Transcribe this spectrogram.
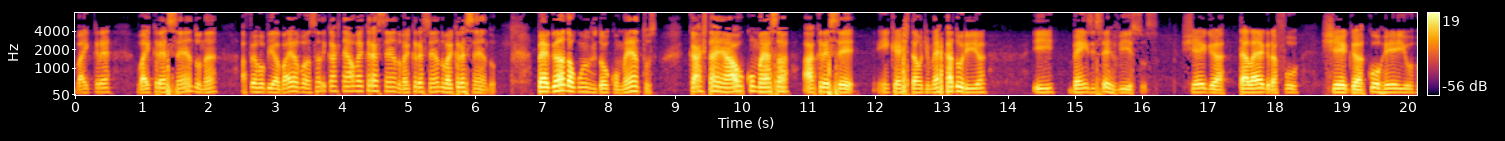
vai, cre vai crescendo, né? A ferrovia vai avançando e Castanhal vai crescendo, vai crescendo, vai crescendo. Pegando alguns documentos, Castanhal começa a crescer em questão de mercadoria e bens e serviços. Chega telégrafo, chega correio,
